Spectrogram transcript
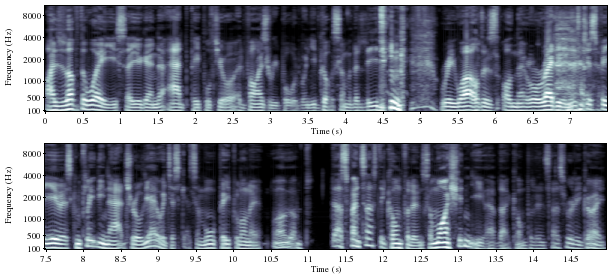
I love the way you say you're going to add people to your advisory board when you've got some of the leading rewilders on there already, and it's just for you. It's completely natural. Yeah, we'll just get some more people on it. Well, um, that's fantastic confidence, and why shouldn't you have that confidence? That's really great.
